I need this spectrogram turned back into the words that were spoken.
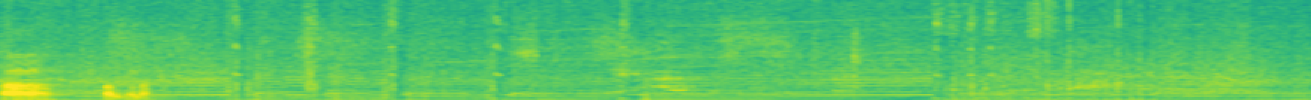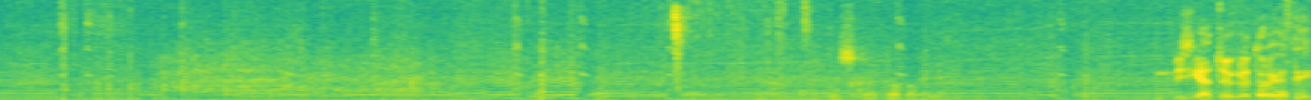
Α, πάρε καλά. Γαμώ το σκατά τα πλοία. Μην πεις για τζόγιο τώρα γιατί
